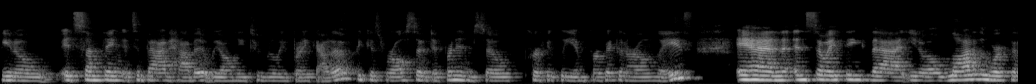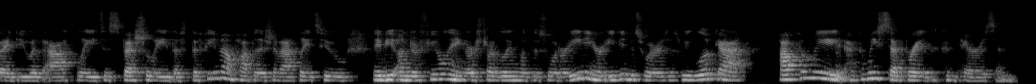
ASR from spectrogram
you know, it's something, it's a bad habit we all need to really break out of because we're all so different and so perfectly imperfect in our own ways. And and so I think that, you know, a lot of the work that I do with athletes, especially the, the female population of athletes who may be under fueling or struggling with disordered eating or eating disorders, is we look at how can we how can we separate the comparison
